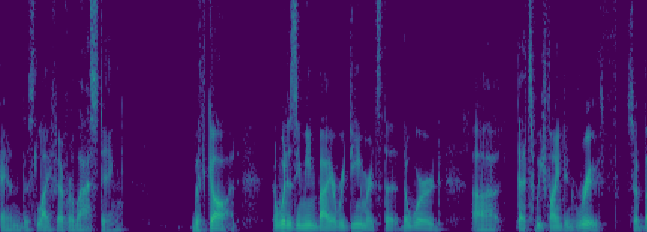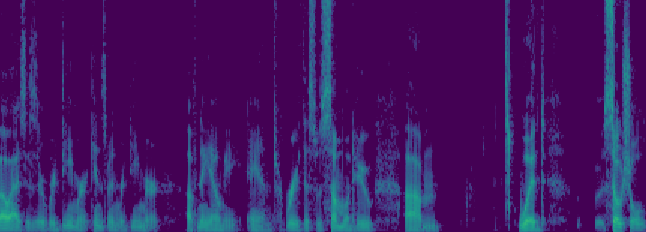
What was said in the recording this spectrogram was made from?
and this life everlasting with God? And what does he mean by a redeemer? It's the, the word uh, that we find in Ruth. So Boaz is a redeemer, a kinsman redeemer of Naomi and Ruth. This was someone who um, would social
